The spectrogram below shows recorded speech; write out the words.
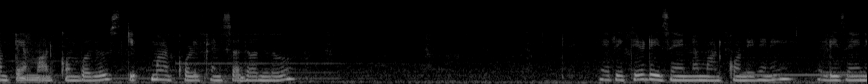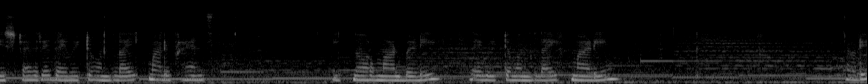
ಒನ್ ಟೈಮ್ ಮಾಡ್ಕೊಬೋದು. ಸ್ಕಿಪ್ ಮಾಡ್ಕೊಳ್ಳಿ ಫ್ರೆಂಡ್ಸ್ ಅದೊಂದು. ಈ ರೀತಿ ಡಿಸೈನ್ನ ಮಾಡ್ಕೊಂಡಿದ್ದೀನಿ. ಡಿಸೈನ್ ಇಷ್ಟ ಆದರೆ ದಯವಿಟ್ಟು ಒಂದು ಲೈಕ್ ಮಾಡಿ ಫ್ರೆಂಡ್ಸ್. ಇಗ್ನೋರ್ ಮಾಡಬೇಡಿ. ದಯವಿಟ್ಟು ಒಂದು ಲೈಕ್ ಮಾಡಿ. ನೋಡಿ,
